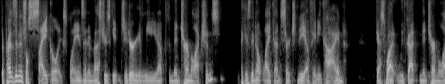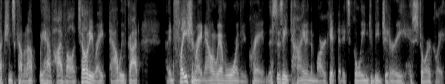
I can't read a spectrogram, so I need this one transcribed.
The presidential cycle explains that investors get jittery leading up to the midterm elections because they don't like uncertainty of any kind guess what? We've got midterm elections coming up. We have high volatility right now. We've got inflation right now, and we have a war in the Ukraine. This is a time in the market that it's going to be jittery historically.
